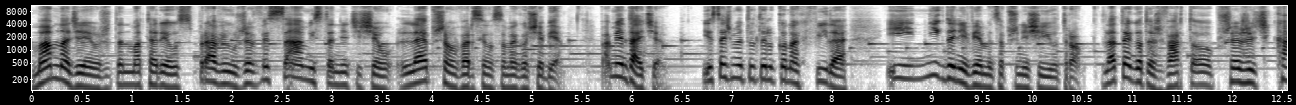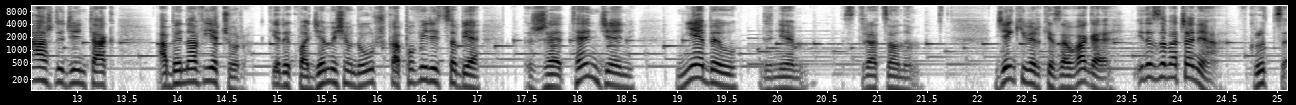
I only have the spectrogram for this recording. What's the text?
Mam nadzieję, że ten materiał sprawił, że Wy sami staniecie się lepszą wersją samego siebie. Pamiętajcie, jesteśmy tu tylko na chwilę i nigdy nie wiemy, co przyniesie jutro. Dlatego też warto przeżyć każdy dzień tak, aby na wieczór, kiedy kładziemy się do łóżka, powiedzieć sobie, że ten dzień nie był dniem straconym. Dzięki wielkie za uwagę i do zobaczenia 그렇지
